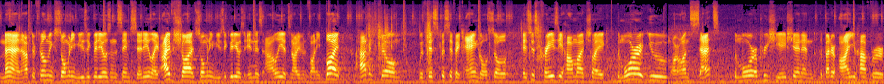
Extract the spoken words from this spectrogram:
man, after filming so many music videos in the same city, like I've shot so many music videos in this alley, it's not even funny, but I haven't filmed with this specific angle. So it's just crazy how much like, the more you are on set, the more appreciation and the better eye you have for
